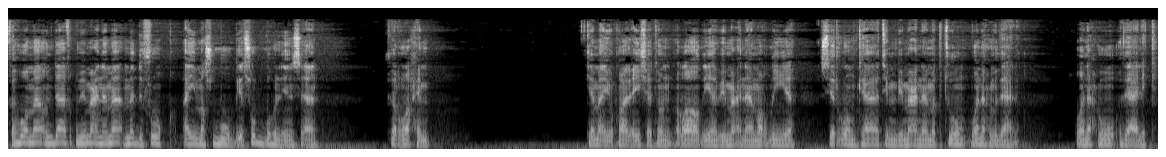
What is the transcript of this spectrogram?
فهو ماء دافق بمعنى ماء مدفوق أي مصبوب يصبه الإنسان في الرحم. كما يقال عيشة راضية بمعنى مرضية سر كاتم بمعنى مكتوم ونحو ذلك ونحو ذلك.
